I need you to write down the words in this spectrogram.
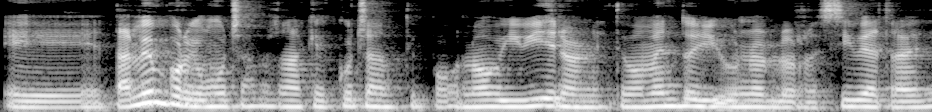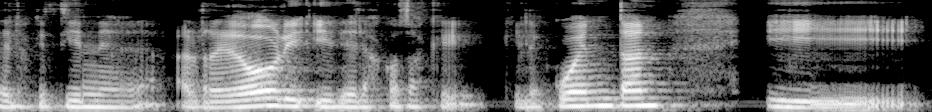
Eh, también porque muchas personas que escuchan tipo no vivieron este momento y uno lo recibe a través de los que tiene alrededor y, y de las cosas que, que le cuentan y,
